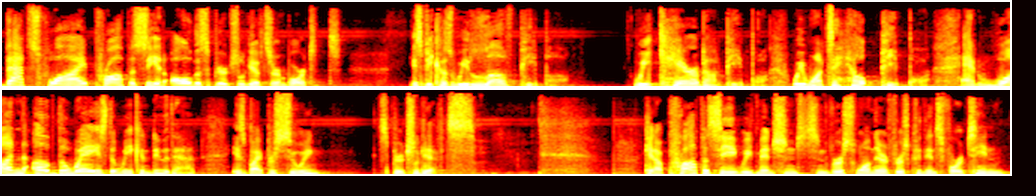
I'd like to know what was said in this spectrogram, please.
that's why prophecy and all the spiritual gifts are important. It's because we love people. We care about people. We want to help people. And one of the ways that we can do that is by pursuing spiritual gifts. Okay, now prophecy, we've mentioned it's in verse 1 there in 1 Corinthians 14.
